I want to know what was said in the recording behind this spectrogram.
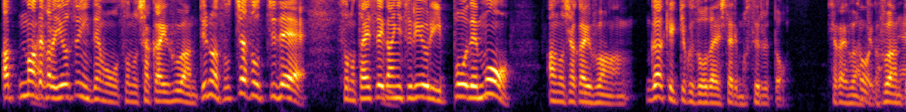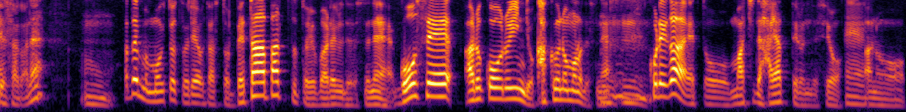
あまあだから要するにでもその社会不安っていうのはそっちはそっちでその体制側にするより一方でもあの社会不安が結局増大したりもすると。社会不安というか不安定さがね。うん。例えばもう一つ例を出すとベターパッツと呼ばれるですね合成アルコール飲料架空のものですね、うんうん。これが、えっと、街で流行ってるんですよ、ええ。あの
